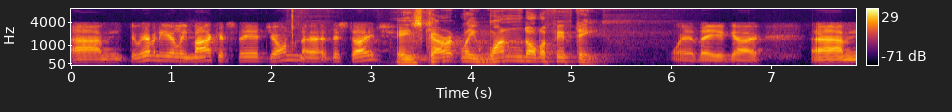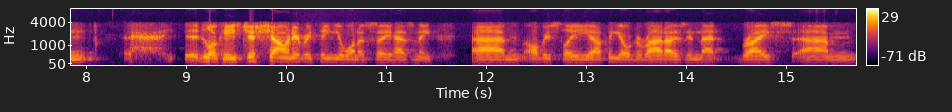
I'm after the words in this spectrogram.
Um, do we have any early markets there, John, uh, at this stage? He's currently $1.50. Well, there you go. Um, look, he's just showing everything you want to see, hasn't he? Um, obviously, I think El Dorado's in that race. Um,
